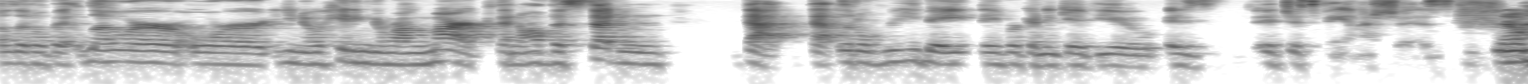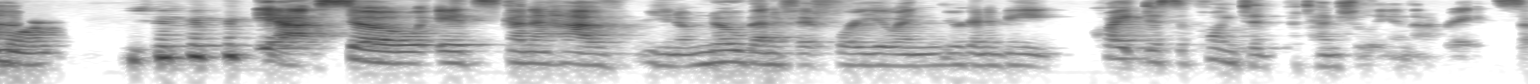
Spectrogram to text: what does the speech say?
a little bit lower or you know hitting the wrong mark, then all of a sudden that that little rebate they were going to give you is it just vanishes. No more. yeah, so it's going to have you know no benefit for you, and you're going to be quite disappointed potentially in that rate. So.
